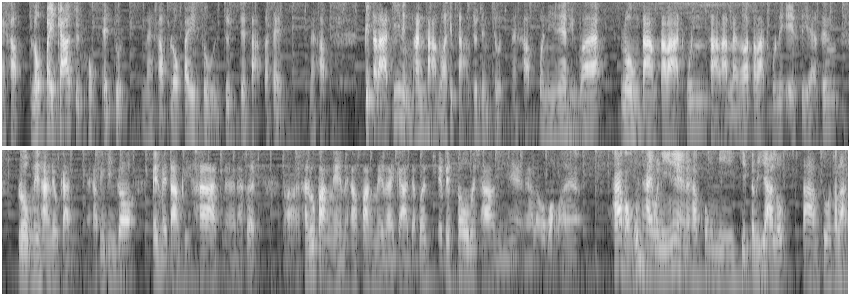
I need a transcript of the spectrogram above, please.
นะครับลบไป 9.67 จุดนะครับลบไป 0.73%นะครับปิดตลาดที่ 1,313.1 จุดนะครับวันนี้เนี่ยถือว่าลงตามตลาดหุ้นสหรัฐแล้วก็ตลาดหุ้นในเอเชีย ซึ่งลงในทางเดียวกันนะครับ จริงๆก็ เป็นไปตามที่คาดนะถ้าเกิดท่านผู้ฟังเนี่ยนะครับฟังในรายการ Double e p i s o d เมื่อเช้านี้เนี่ยนะเราก็บอกว่าภาพของหุ้นไทยวันนี้เนี่ยนะครับคงมีจิตวิทยาลบตามตัวตลาด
